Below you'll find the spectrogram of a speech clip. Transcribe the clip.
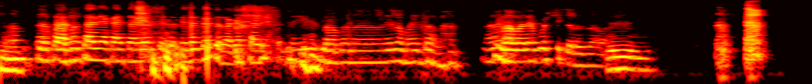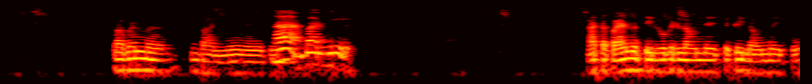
चाव्या काय चाव्या चाव्या बाबांना याला माहीत बाबा. बाबाने गोष्टी करत जावा. बाबांना नाही. हा बांधली आता पायांना तेल वगैरे लावून द्यायचं काही लावून द्यायचं.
